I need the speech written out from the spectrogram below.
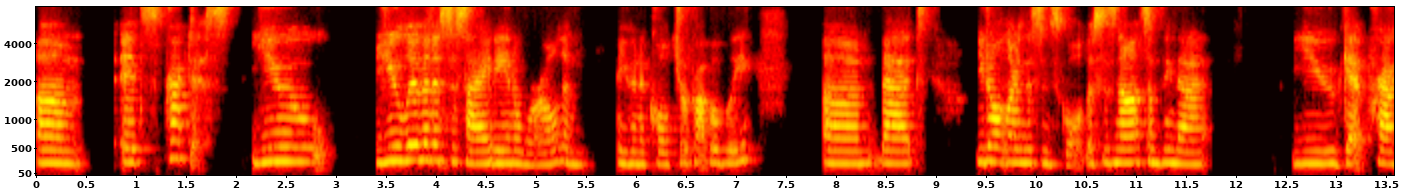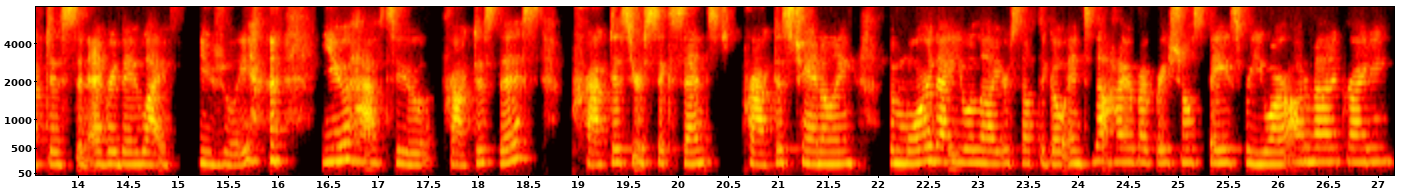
um, it's practice. You you live in a society in a world and even a culture probably, um, that you don't learn this in school. This is not something that you get practice in everyday life usually. you have to practice this, practice your sixth sense, practice channeling. The more that you allow yourself to go into that higher vibrational space where you are automatic writing,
